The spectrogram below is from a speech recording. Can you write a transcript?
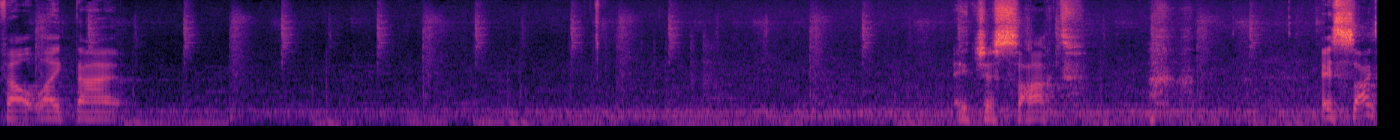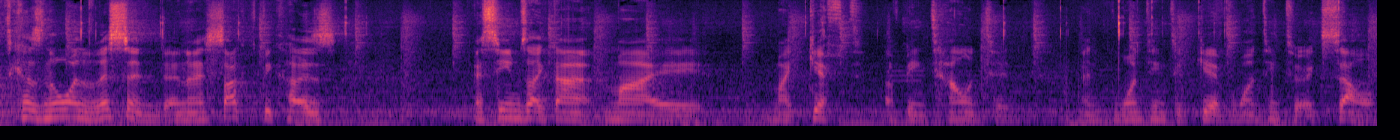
felt like that it just sucked. it sucked because no one listened and I sucked because it seems like that my my gift of being talented and wanting to give, wanting to excel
